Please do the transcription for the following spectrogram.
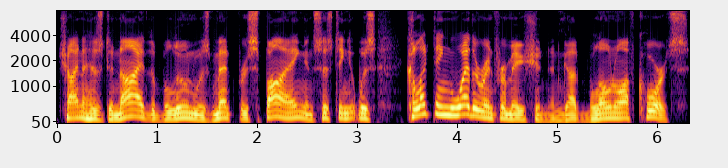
China has denied the balloon was meant for spying, insisting it was collecting weather information and got blown off course.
